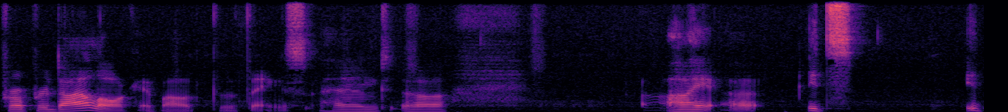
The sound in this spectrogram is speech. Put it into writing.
proper dialogue about the things and uh, I uh, it's it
